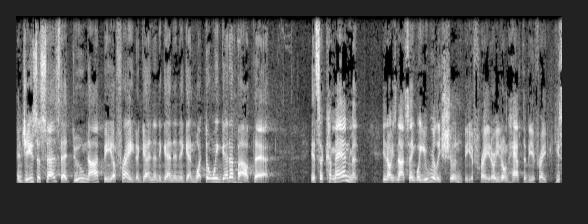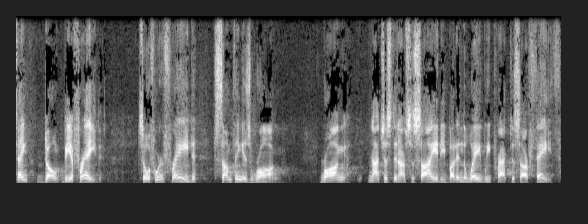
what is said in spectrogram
And Jesus says that do not be afraid again and again and again. What don't we get about that? It's a commandment. You know, he's not saying, well, you really shouldn't be afraid or you don't have to be afraid. He's saying, don't be afraid. So if we're afraid, something is wrong. Wrong not just in our society, but in the way we practice our faith.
